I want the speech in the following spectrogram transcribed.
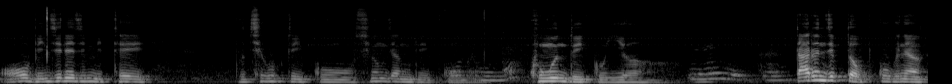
오 민지네 집 밑에 우체국도 있고 수영장도 있고 공원도 있고 이야 다른 집도 없고 그냥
